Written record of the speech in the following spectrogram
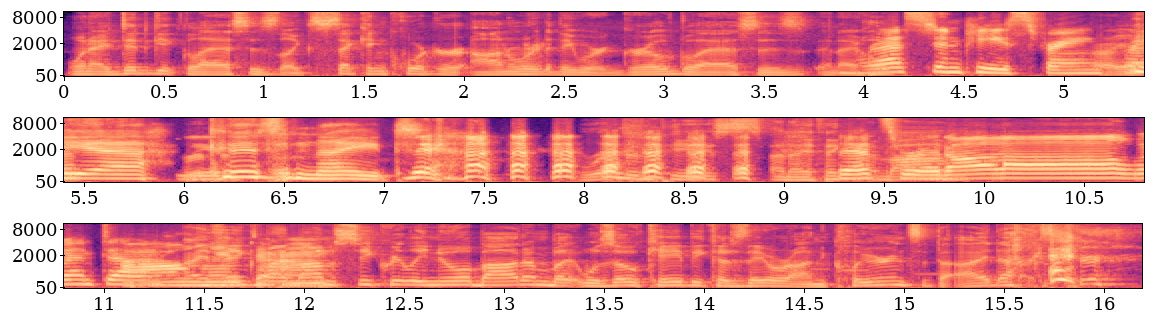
when I did get glasses, like second quarter onward, they were girl glasses, and I hope Rest in peace, Frank. Oh, Yeah. Good night. Rest in peace. And I think That's my where it all went down. I my think my God. mom secretly knew about them, but was okay because they were on clearance at the eye doctor.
